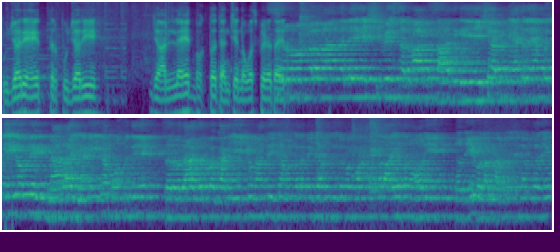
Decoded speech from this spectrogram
पुजारी आहेत. तर पुजारी जे आलेले आहेत भक्त त्यांचे नवस फेडत आहेत. सर्वदा सर्वकार्येषु नास्ते मङ्गलमे जातुते भगवान् मङ्गलाय तनोहरि तदेव लग्नानुदिनं तदेव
